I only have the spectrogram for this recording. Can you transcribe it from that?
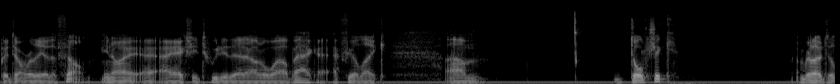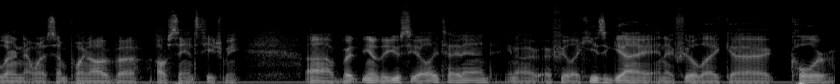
but don't really have the film. You know, I, I actually tweeted that out a while back. I, I feel like um, Dulcich. I'm going to have to learn that one at some point. I'll have, uh, I'll have Sands teach me. Uh, but you know the UCLA tight end, you know I, I, feel like he's a guy, and I feel like uh, Kolar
